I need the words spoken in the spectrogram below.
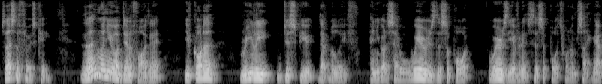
So that's the first key. Then when you identify that, you've got to really dispute that belief. And you've got to say, well, where is the support? Where is the evidence that supports what I'm saying? Now,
